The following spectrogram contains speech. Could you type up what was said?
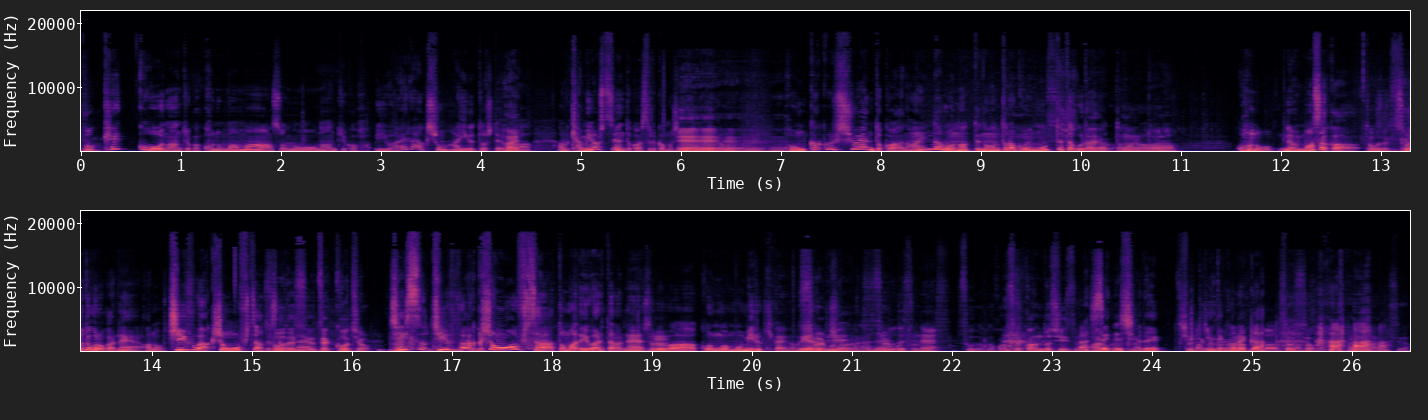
僕結構なんていうかこのままその、なんていうかいわゆるアクション俳優としては、はいあのキャミオ出演とかするかもしれないけど、本格主演とかはないんだろうなってなんとなく思ってたぐらいだったから、あのねまさかそうれどころかねあのチーフアクションオフィサーですからね。そうですよ。絶好調。チーフチーフアクションオフィサーとまで言われたらねそれは今後も見る機会が増えるんでしょうからね。そういうことです。そうです。ねそうだだからセカンドシーズンもあるから、ね、戦車で作ってこれか。そうそう。そうなんですよ。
